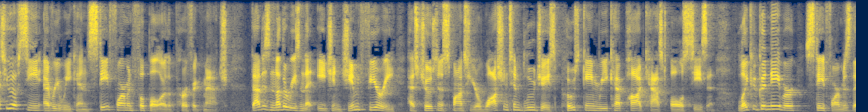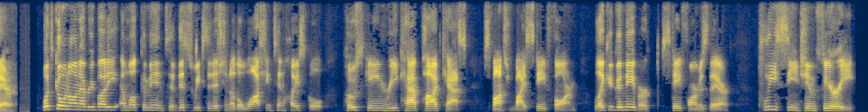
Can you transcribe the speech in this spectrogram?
As you have seen every weekend, State Farm and football are the perfect match. That is another reason that agent Jim Feighery has chosen to sponsor your Washington Blue Jays post game recap podcast all season. Like a good neighbor, State Farm is there. What's going on, everybody, and welcome in to this week's edition of the Washington High School post game recap podcast, sponsored by State Farm. Like a good neighbor, State Farm is there. Please see Jim Feighery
